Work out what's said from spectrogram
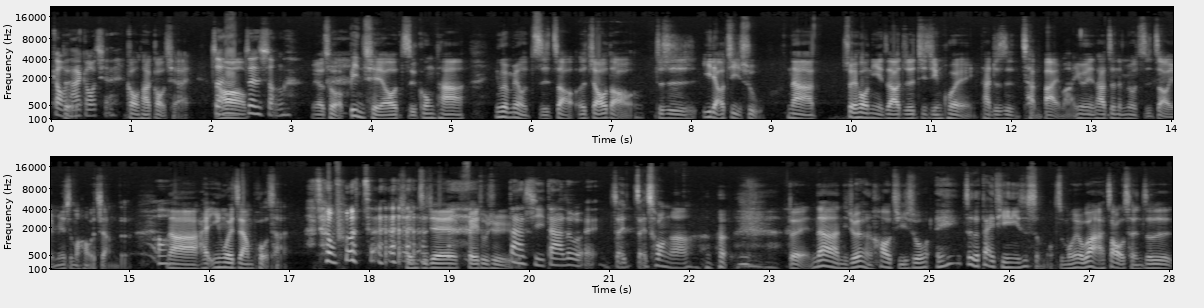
告他告起来，告他告起来。然后郑郑爽，没有错，并且哦，指控他因为没有执照而教导就是医疗技术。那最后你也知道，就是基金会他就是惨败嘛，因为他真的没有执照，也没什么好讲的。哦那还因为这样破产，这破产，钱直接飞出去，大起大落哎，再再创啊！对，那你就会很好奇说，诶，这个代替你是什么？怎么有办法造成就是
